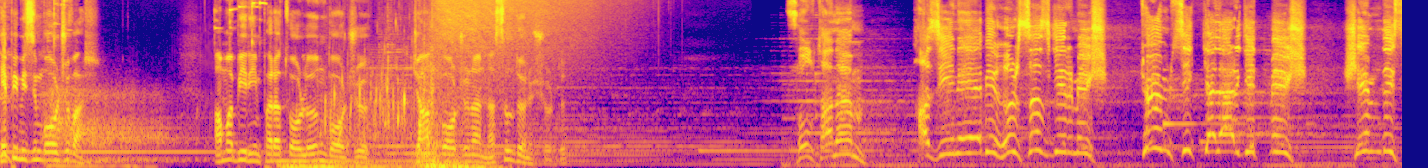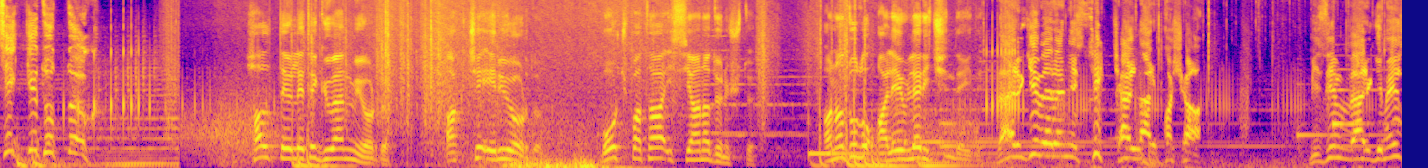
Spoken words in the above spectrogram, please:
Hepimizin borcu var. Ama bir imparatorluğun borcu can borcuna nasıl dönüşürdü? Sultanım, hazineye bir hırsız girmiş. Tüm sikkeler gitmiş. Şimdi sikki tuttuk. Halk devlete güvenmiyordu. Akçe eriyordu. Borç batağı isyana dönüştü. Anadolu alevler içindeydi. Vergi vereni sik keller paşa. Bizim vergimiz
